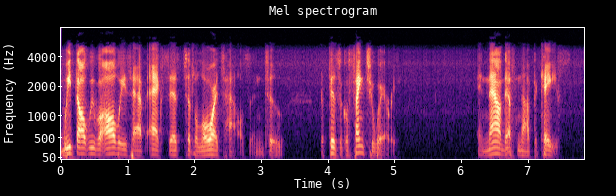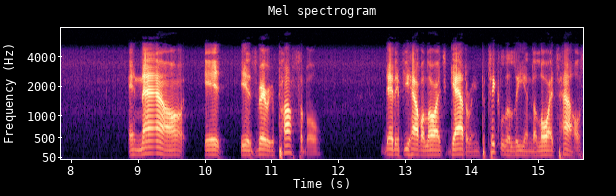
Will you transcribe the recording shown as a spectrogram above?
We thought we would always have access to the Lord's house and to the physical sanctuary. And now that's not the case. And now it is very possible that if you have a large gathering, particularly in the Lord's house,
